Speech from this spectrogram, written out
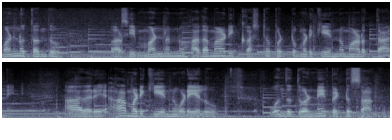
ಮಣ್ಣು ತಂದು ಅರಸಿ ಮಣ್ಣನ್ನು ಹದ ಮಾಡಿ ಕಷ್ಟಪಟ್ಟು ಮಡಿಕೆಯನ್ನು ಮಾಡುತ್ತಾನೆ. ಆದರೆ ಆ ಮಡಿಕೆಯನ್ನು ಒಡೆಯಲು ಒಂದು ದೊಣ್ಣೆ ಪೆಟ್ಟು ಸಾಕು.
